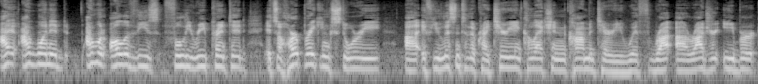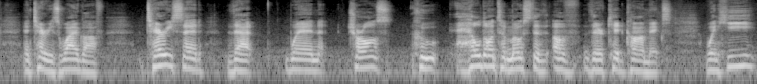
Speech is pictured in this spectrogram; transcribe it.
I, I wanted I want all of these fully reprinted. It's a heartbreaking story. Uh, if you listen to the Criterion Collection commentary with Ro- uh, Roger Ebert and Terry Zwigoff, Terry said that when Charles, who held on to most of, of their kid comics, when he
